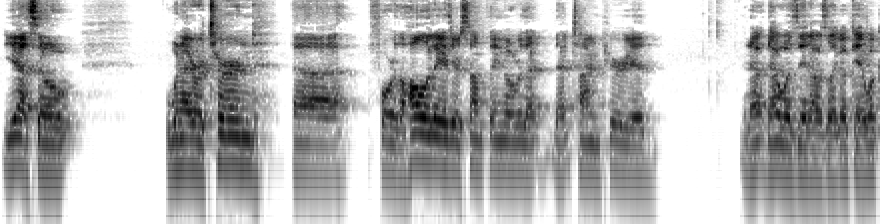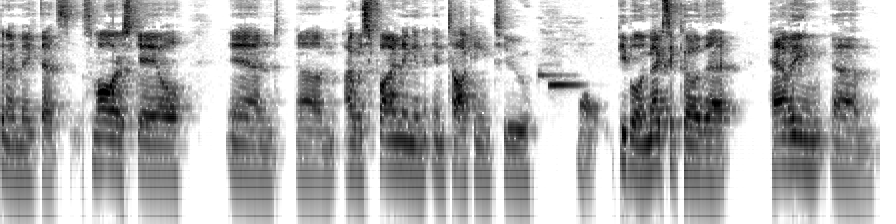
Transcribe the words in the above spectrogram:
yeah, so when I returned uh, for the holidays or something over that that time period, that that was it. I was like, okay, what can I make that's smaller scale? And um, I was finding in, in talking to uh, people in Mexico that having um,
